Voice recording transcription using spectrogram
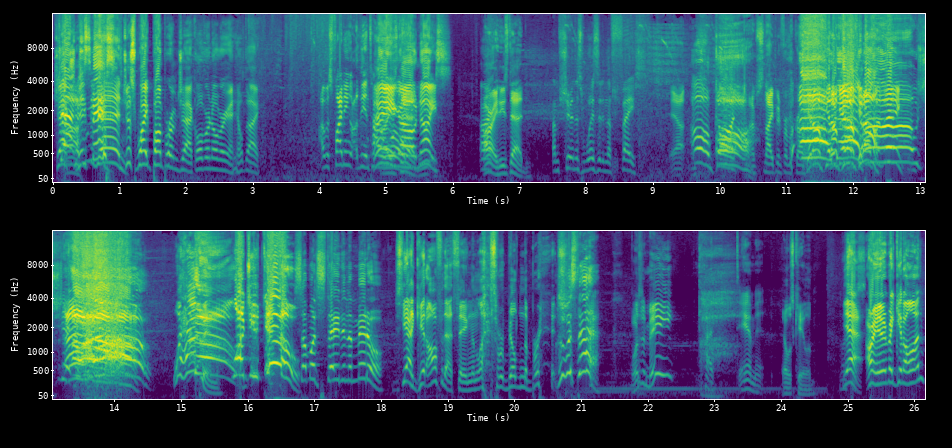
Jack, Jack, you missed. again. Just right bumper him, Jack, over and over again. He'll die. I was fighting the entire There you go. dead. Nice. All right, he's dead. I'm shooting this wizard in the face. Yeah. Oh God! I'm sniping from across. Oh, get off! Get off! Get off! Get off! Oh shit! Oh! oh! What happened? What'd you do? Someone stayed in the middle. Just, yeah, get off of that thing unless we're building the bridge. Who was that? Wasn't me. God damn it. That was Caleb. Yeah. All right, everybody, get on.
